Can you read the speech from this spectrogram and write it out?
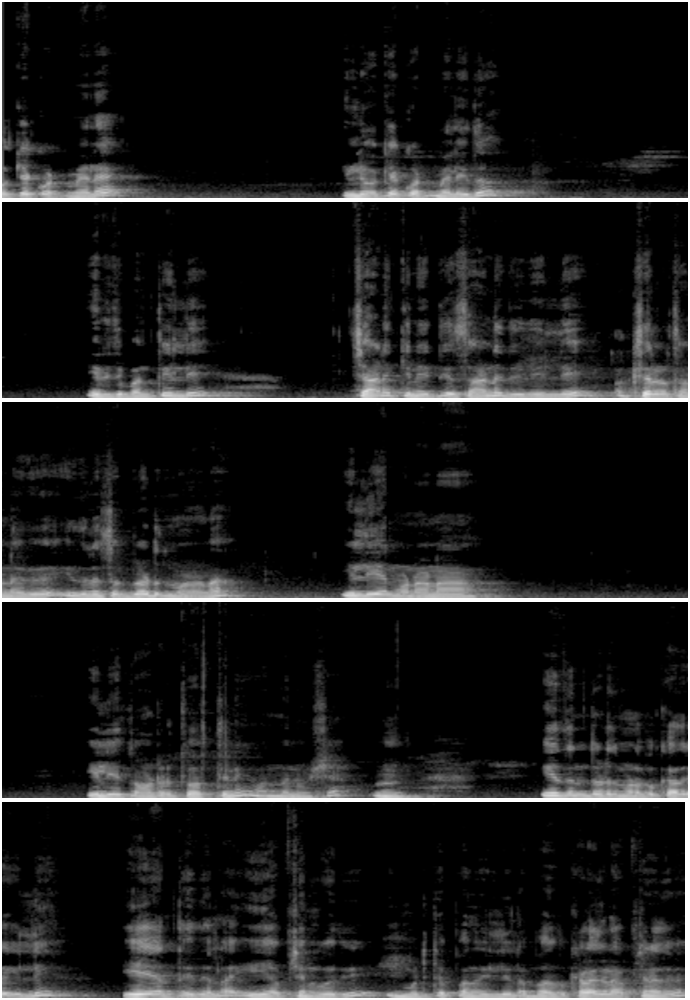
ಓಕೆ ಕೊಟ್ಟ ಮೇಲೆ, ಇಲ್ಲಿ ಓಕೆ ಕೊಟ್ಟ ಮೇಲೆ ಇದು ಈ ರೀತಿ ಬಂತು. ಇಲ್ಲಿ ಚಾಣಕ್ಯ ನೀತಿ ಸಣ್ಣದಿದೆ ಇಲ್ಲಿ. ಅಕ್ಷರಗಳು ಸಣ್ಣದಿದೆ ಇದನ್ನು ಸ್ವಲ್ಪ ದೊಡ್ಡದು ಮಾಡೋಣ. ಇಲ್ಲಿ ಏನು ಮಾಡೋಣ? ಇಲ್ಲಿ ತೊಗೊಂಡ್ರೆ ತೋರಿಸ್ತೀನಿ. ಒಂದು ನಿಮಿಷ. ಹ್ಞೂ ಇದನ್ನು ದೊಡ್ಡದು ಮಾಡಬೇಕಾದ್ರೆ ಇಲ್ಲಿ ಎ ಅಂತ ಇದೆಯಲ್ಲ ಈ ಆಪ್ಷನ್ಗೆ ಹೋದ್ವಿ. ಇದು ಮುಟ್ಟಿತಪ್ಪ ಅಂದರೆ ಇಲ್ಲೆಲ್ಲ ಬ, ಕೆಳಗಡೆ ಆಪ್ಷನ್ ಇದಾವೆ.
